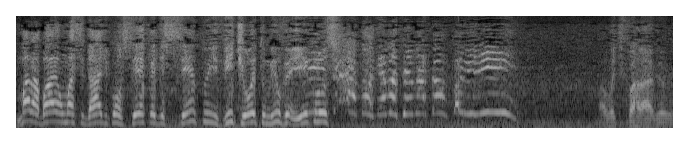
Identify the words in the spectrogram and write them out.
Marabá é uma cidade com cerca de 128 mil veículos. Porque você matou um curirim! Ah, vou te falar, viu?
